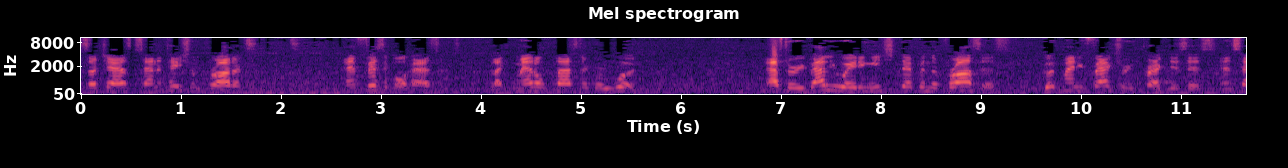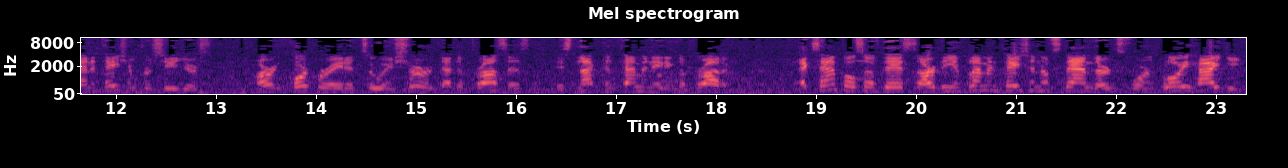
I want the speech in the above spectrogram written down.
such as sanitation products, and physical hazards, like metal, plastic, or wood. After evaluating each step in the process, good manufacturing practices and sanitation procedures are incorporated to ensure that the process is not contaminating the product. Examples of this are the implementation of standards for employee hygiene,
